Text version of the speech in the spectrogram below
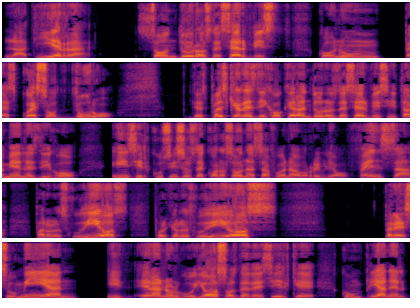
la tierra. Son duros de cerviz con un pescuezo duro. Después que les dijo que eran duros de servicio y también les dijo incircuncisos de corazón, esa fue una horrible ofensa para los judíos, porque los judíos presumían y eran orgullosos de decir que cumplían el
